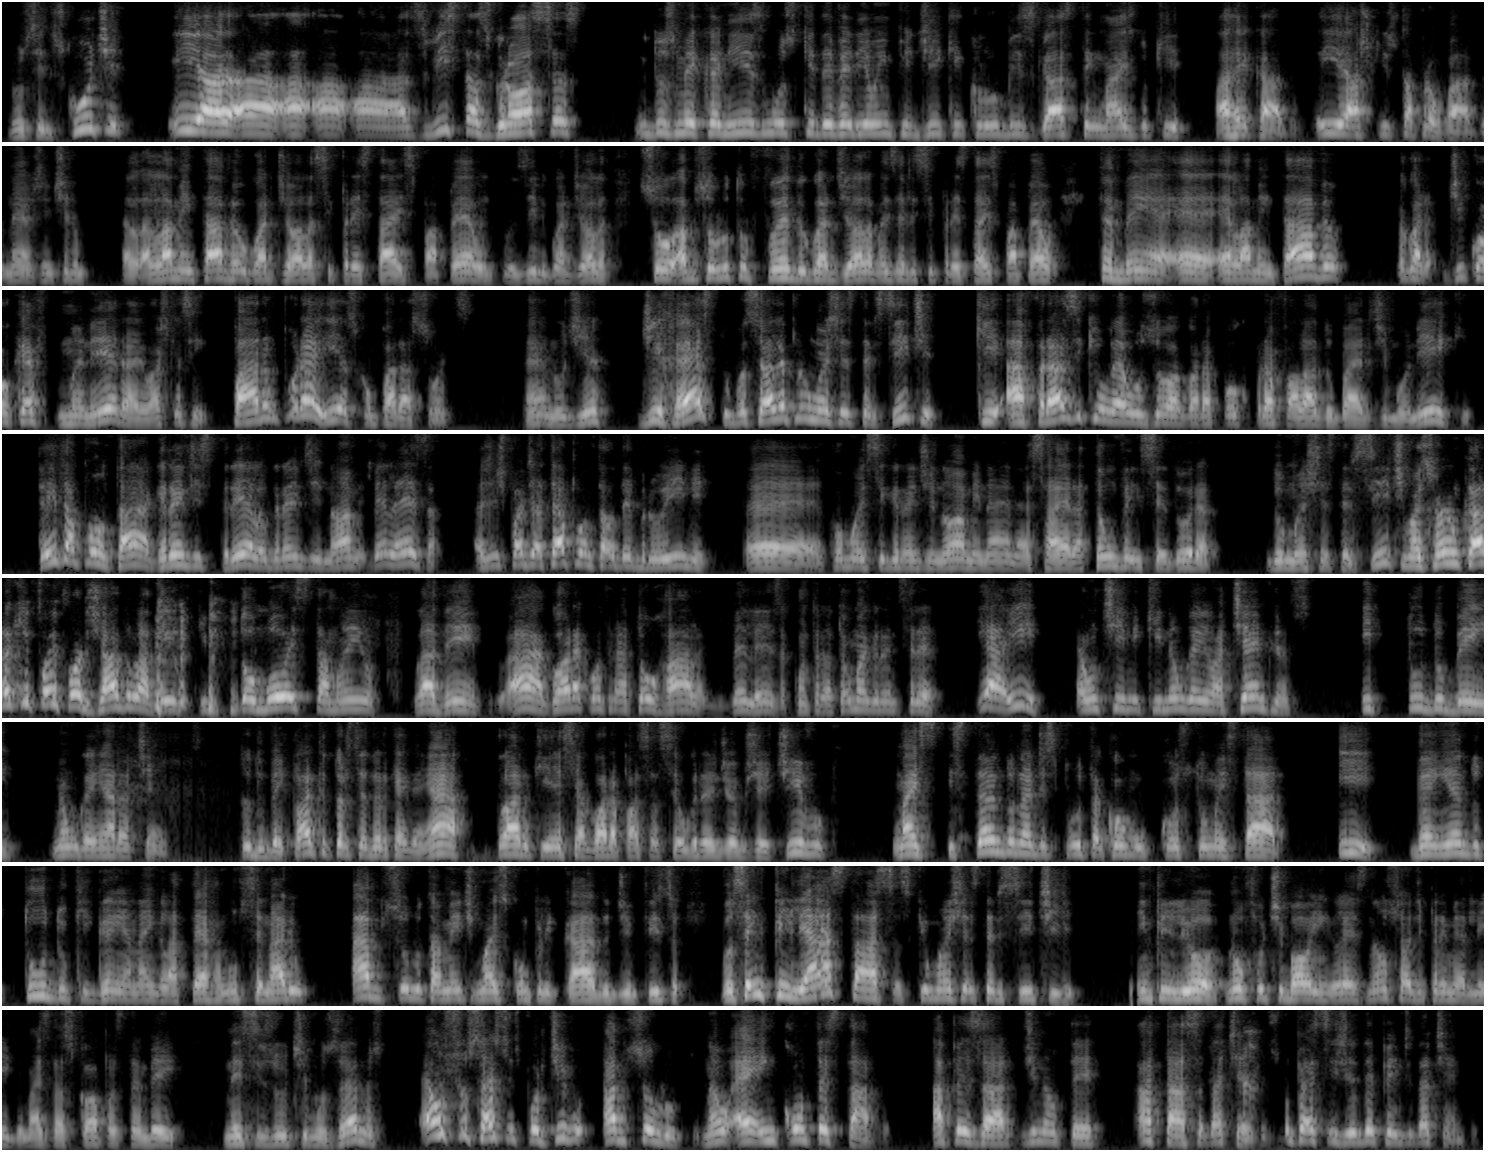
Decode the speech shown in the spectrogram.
não se discute, e a, a, a, as vistas grossas dos mecanismos que deveriam impedir que clubes gastem mais do que arrecadam. E acho que isso está provado, né? A gente não, é lamentável o Guardiola se prestar a esse papel, inclusive Guardiola, sou absoluto fã do Guardiola, mas ele se prestar a esse papel também é, é, é lamentável. Agora, de qualquer maneira, eu acho que assim, param por aí as comparações. Né? No dia, de resto, você olha para o Manchester City, que a frase que o Léo usou agora há pouco para falar do Bayern de Munique, Tenta apontar a grande estrela, o grande nome, beleza. A gente pode até apontar o De Bruyne é, como esse grande nome, né, nessa era tão vencedora do Manchester City, mas foi um cara que foi forjado lá dentro, que tomou esse tamanho lá dentro. Ah, agora contratou o Haaland, beleza, contratou uma grande estrela. E aí, é um time que não ganhou a Champions e tudo bem não ganhar a Champions. Tudo bem. Claro que o torcedor quer ganhar, claro que esse agora passa a ser o grande objetivo, mas estando na disputa como costuma estar e ganhando tudo que ganha na Inglaterra, num cenário absolutamente mais complicado, difícil, você empilhar as taças que o Manchester City empilhou no futebol inglês, não só de Premier League, mas das Copas também nesses últimos anos, é um sucesso esportivo absoluto, não é incontestável, apesar de não ter a taça da Champions. O PSG depende da Champions.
